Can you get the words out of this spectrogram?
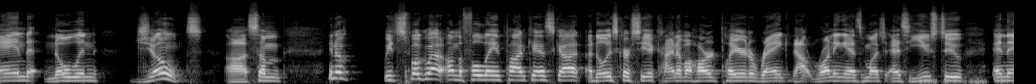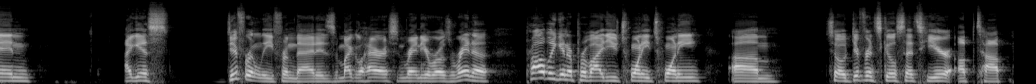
and Nolan Jones. Uh, some, you know, we spoke about on the full length podcast, Scott, Adolis Garcia, kind of a hard player to rank, not running as much as he used to. And then I guess differently from that is Michael Harris and Randy Arozarena probably going to provide you 2020. Um, so different skill sets here up top,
